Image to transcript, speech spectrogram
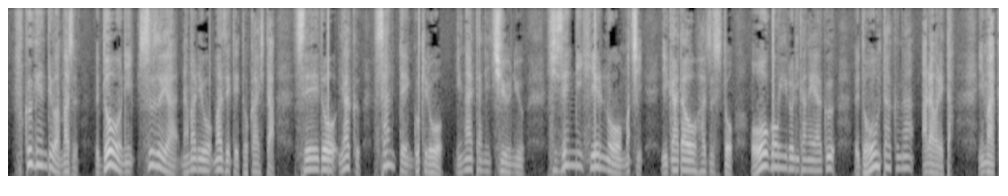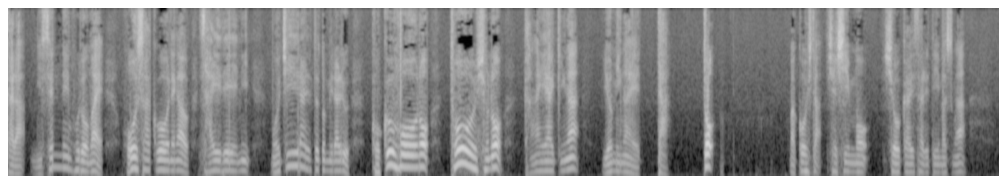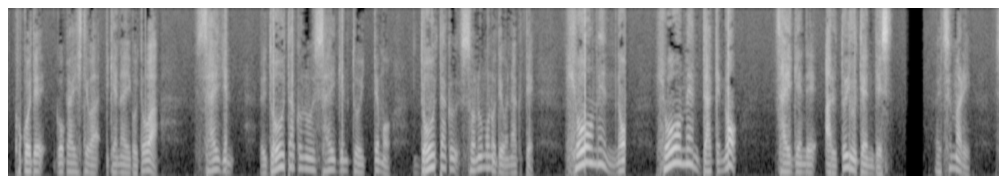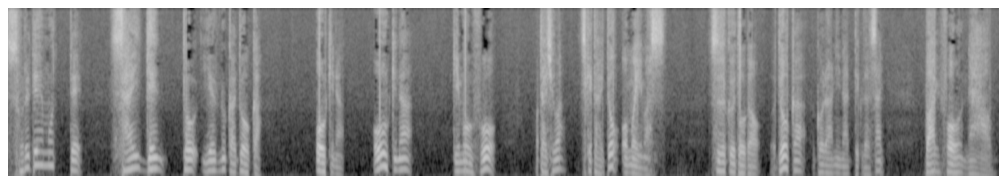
復元ではまず銅に鈴や鉛を混ぜて溶かした精度約3.5キロを鋳型に注入。自然に冷えるのを待ち鋳型を外すと黄金色に輝く銅鐸が現れた。今から2000年ほど前豊作を願う祭礼に用いられたとみられる国宝の当初の輝きが蘇ったと、まあ、こうした写真も紹介されていますがここで誤解してはいけないことは再現銅鐸の再現といっても銅鐸そのものではなくて表面の表面だけの再現であるという点です。つまりそれでもって再現と言えるのかどうか。大きな大きな疑問符を私はつけたいと思います。続く動画をどうかご覧になってください。Bye for now.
